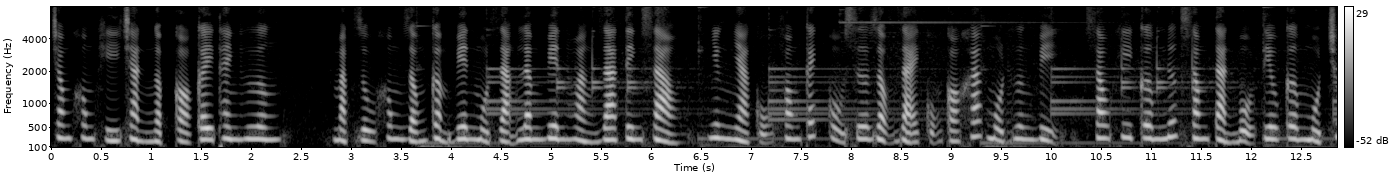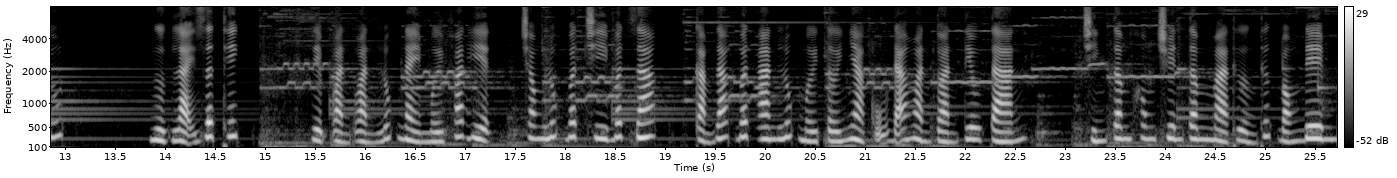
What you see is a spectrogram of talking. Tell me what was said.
trong không khí tràn ngập cỏ cây thanh hương. Mặc dù không giống cẩm viên một dạng lâm viên hoàng gia tinh xảo, nhưng nhà cũ phong cách cổ xưa rộng rãi cũng có khác một hương vị. Sau khi cơm nước xong tản bộ tiêu cơm một chút, ngược lại rất thích. Diệp Oản Oản lúc này mới phát hiện, trong lúc bất chi bất giác, Cảm giác bất an lúc mới tới nhà cũ đã hoàn toàn tiêu tán. Chính tâm không chuyên tâm mà thưởng thức bóng đêm,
